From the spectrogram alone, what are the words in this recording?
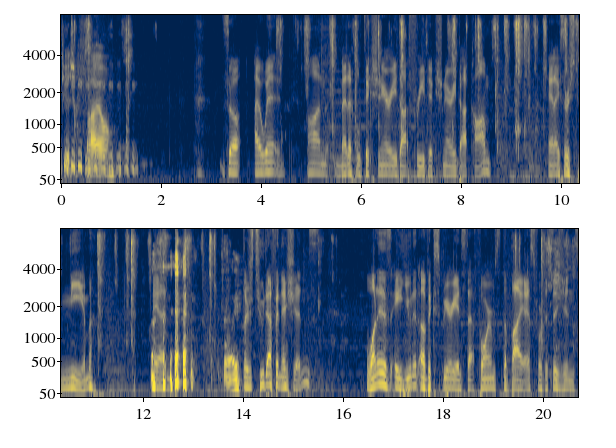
Choose file. So I went on medicaldictionary.freedictionary.com and I searched meme. And Boy. there's two definitions. One is a unit of experience that forms the bias for decisions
